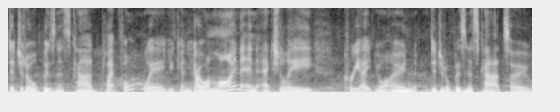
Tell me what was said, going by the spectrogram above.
digital business card platform where you can go online and actually create your own digital business card. So,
